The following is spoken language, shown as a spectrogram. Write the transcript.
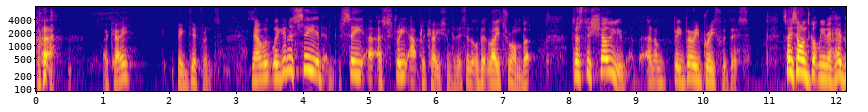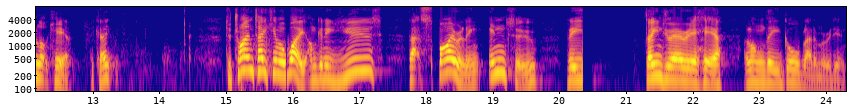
Yeah. Okay, big difference. Now we're going to see see a street application for this a little bit later on, but just to show you, and I'll be very brief with this. Say someone's got me in a headlock here, okay? To try and take him away, I'm going to use that spiraling into the danger area here along the gallbladder meridian.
